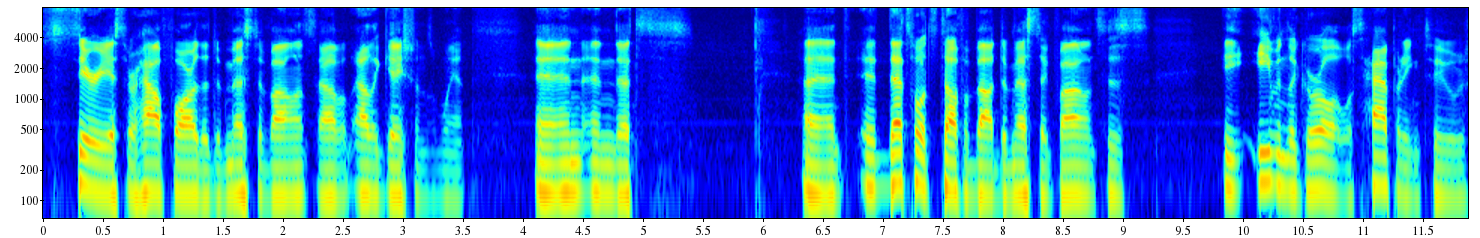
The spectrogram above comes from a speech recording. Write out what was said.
serious or how far the domestic violence allegations went, and and that's uh, it, that's what's tough about domestic violence is e- even the girl it was happening to was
